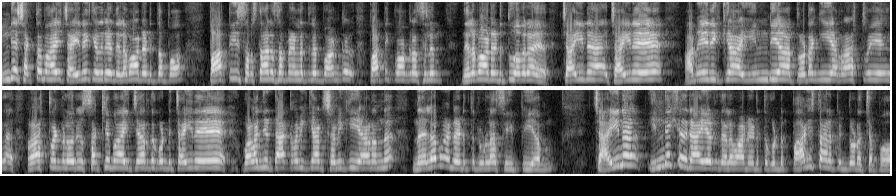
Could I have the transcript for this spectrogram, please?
ഇന്ത്യ ശക്തമായി ചൈനയ്ക്കെതിരെ നിലപാടെടുത്തപ്പോൾ പാർട്ടി സംസ്ഥാന സമ്മേളനത്തിലും പാർട്ടി കോൺഗ്രസിലും നിലപാടെടുത്തു. അവർ ചൈന ചൈനയെ അമേരിക്ക ഇന്ത്യ തുടങ്ങിയ രാഷ്ട്രീയ രാഷ്ട്രങ്ങൾ ഒരു സഖ്യമായി ചേർന്നുകൊണ്ട് ചൈനയെ വളഞ്ഞിട്ട് ആക്രമിക്കാൻ ശ്രമിക്കുകയാണെന്ന് നിലപാടെടുത്തിട്ടുള്ള സി പി എം. ചൈന ഇന്ത്യക്കെതിരായ ഒരു നിലപാടെടുത്തുകൊണ്ട് പാകിസ്ഥാനെ പിന്തുണച്ചപ്പോൾ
